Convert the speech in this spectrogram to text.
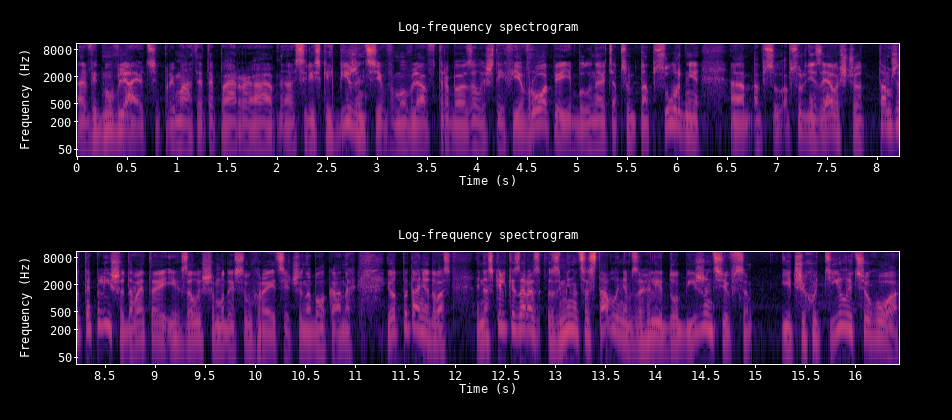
е, відмовляються приймати тепер сирійських біженців. Мовляв, треба залишити їх в Європі. І були навіть абсолютно абсурдні, абсурдні заяви, що там же тепліше. Давайте їх залишимо десь у Греції чи на Балканах. І от питання до вас: і наскільки зараз зміниться ставлення взагалі до біженців? І чи хотіли цього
